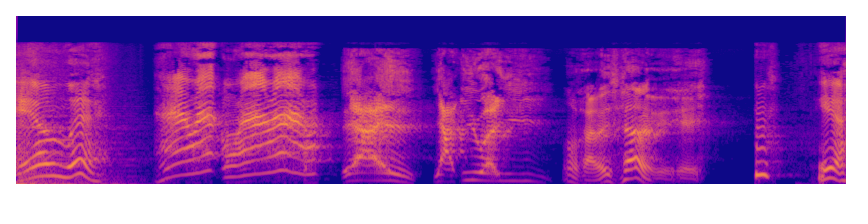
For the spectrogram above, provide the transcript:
Hell with. Jeg, jeg iver lige. Åh, här är Harry. Hmm, yeah.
